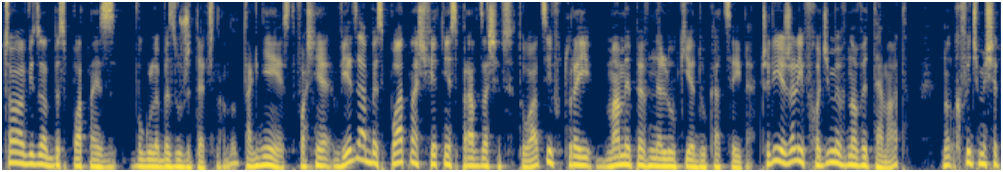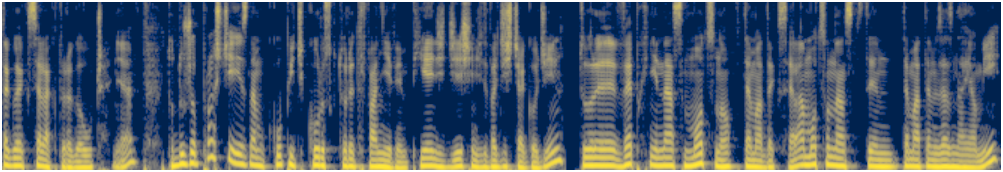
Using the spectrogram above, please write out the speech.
cała wiedza bezpłatna jest w ogóle bezużyteczna. No tak nie jest. Właśnie wiedza bezpłatna świetnie sprawdza się w sytuacji, w której mamy pewne luki edukacyjne. Czyli jeżeli wchodzimy w nowy temat, no chwyćmy się tego Excela, którego uczę, nie? To dużo prościej jest nam kupić kurs, który trwa, nie wiem, 5, 10, 20 godzin, który wepchnie nas mocno w temat Excela, mocno nas z tym tematem zaznajomi,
